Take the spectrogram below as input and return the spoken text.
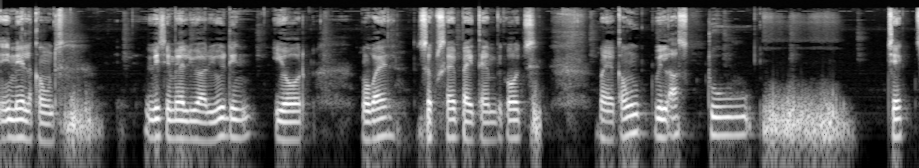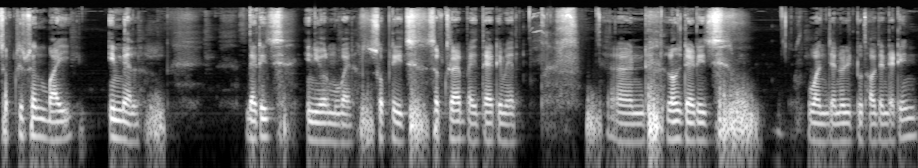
email accounts which email you are using your mobile subscribe by them because my account will ask to check subscription by email. That is in your mobile. So please subscribe by that email and launch date is 1 January 2018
